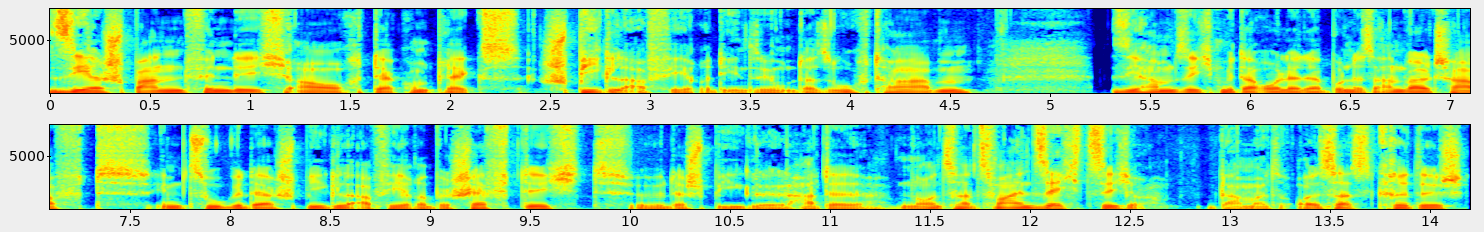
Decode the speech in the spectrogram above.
Sehr spannend finde ich auch der Komplex Spiegelaffäre, den Sie untersucht haben. Sie haben sich mit der Rolle der Bundesanwaltschaft im Zuge der Spiegel-Affäre beschäftigt. Der Spiegel hatte 1962 damals äußerst kritisch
